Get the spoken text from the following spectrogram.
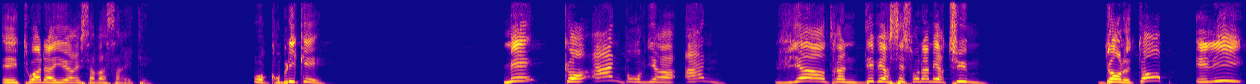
et toi d'ailleurs, et ça va s'arrêter. Oh, compliqué. Mais quand Anne, pour revenir à Anne, vient en train de déverser son amertume dans le temple, Élie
